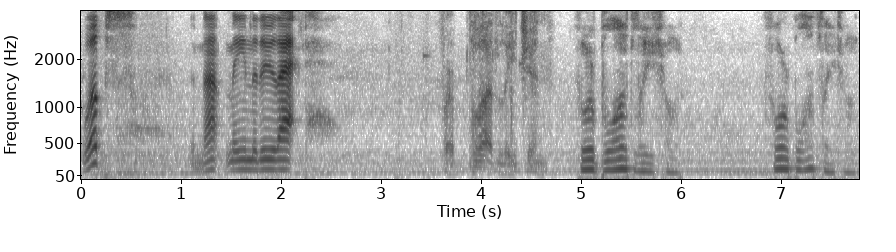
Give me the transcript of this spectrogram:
Whoops. Did not mean to do that. For Blood Legion. For Blood Legion. For Blood Legion.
